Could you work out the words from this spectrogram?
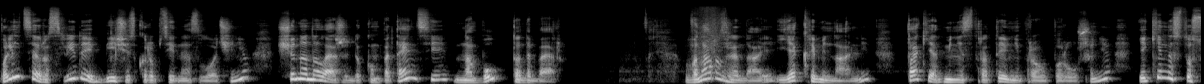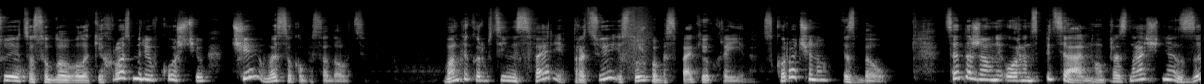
Поліція розслідує більшість корупційних злочинів, що не належать до компетенції НАБУ та ДБР. Вона розглядає як кримінальні, так і адміністративні правопорушення, які не стосуються особливо великих розмірів коштів чи високопосадовців. В антикорупційній сфері працює і Служба безпеки України, скорочено СБУ. Це державний орган спеціального призначення з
